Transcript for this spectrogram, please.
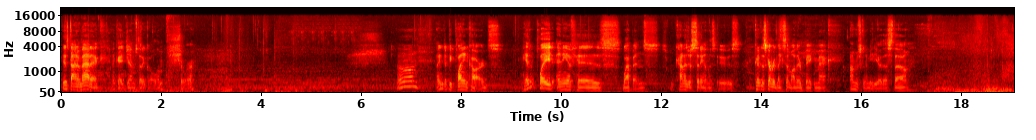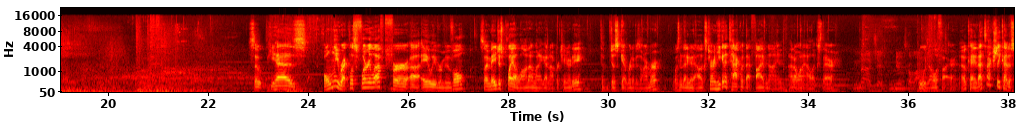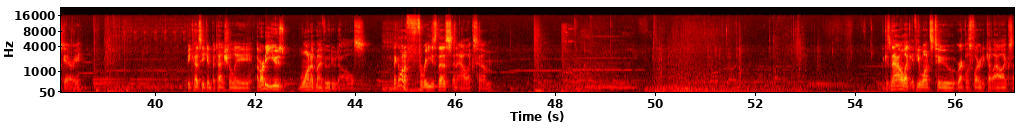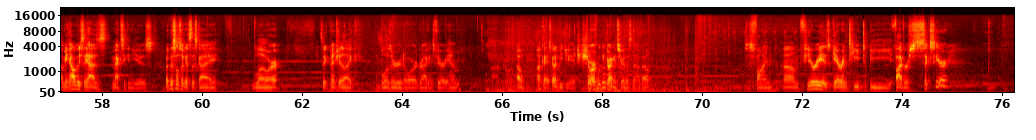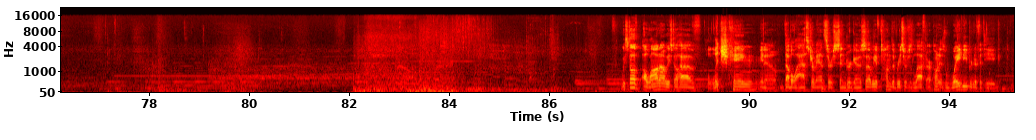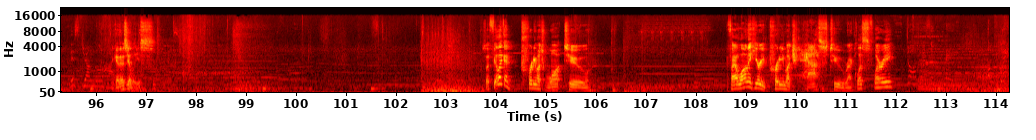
He's Dynomatic. Okay, gems to the Golem. Sure. Um, I need to be playing cards. He hasn't played any of his weapons. Kind of just sitting on this ooze. Could have discovered like some other big mech. I'm just gonna meteor this though. So he has only Reckless Flurry left for uh, AoE removal. So I may just play Alanna when I get an opportunity to just get rid of his armor. Wasn't that a good Alex turn? He can attack with that 5-9. I don't want Alex there. Ooh, Nullifier. Okay, that's actually kind of scary. Because he can potentially... I've already used one of my Voodoo Dolls. I think I want to freeze this and Alex him. Because now, like, if he wants to Reckless Flurry to kill Alex, I mean, he obviously has mechs he can use, but this also gets this guy lower. So he can potentially, like, Blizzard or Dragon's Fury him. Oh, okay, he's got a BGH. Sure, we can Dragon's Fury this now, though. Fine. Um, Fury is guaranteed to be 5 or 6 here. We still have Alanna, we still have Lich King, you know, double Astromancer, Sindragosa. We have tons of resources left. Our opponent is way deeper into fatigue. Okay, there's Elise. So I feel like I pretty much want to... If I Alanna here, he pretty much has to Reckless Flurry. daughters of flame, awaken!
